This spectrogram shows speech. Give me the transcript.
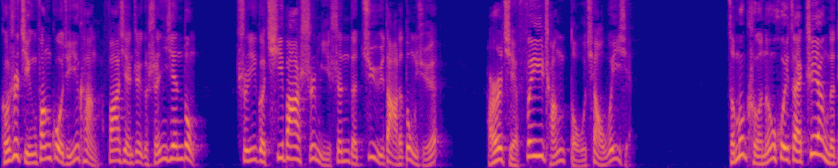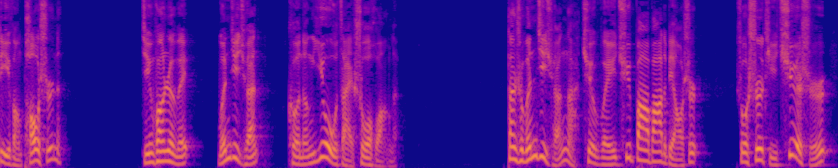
可是警方过去一看，发现这个神仙洞是一个七八十米深的巨大的洞穴，而且非常陡峭危险。怎么可能会在这样的地方抛尸呢？警方认为文继全可能又在说谎了。但是文继全啊，却委屈巴巴的表示说，尸体确实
